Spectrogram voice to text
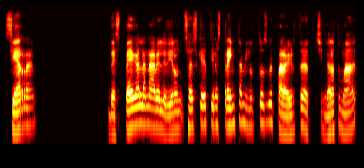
Cierran, despega la nave, le dieron, ¿sabes qué? Tienes 30 minutos, güey, para irte a chingar a tu madre.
